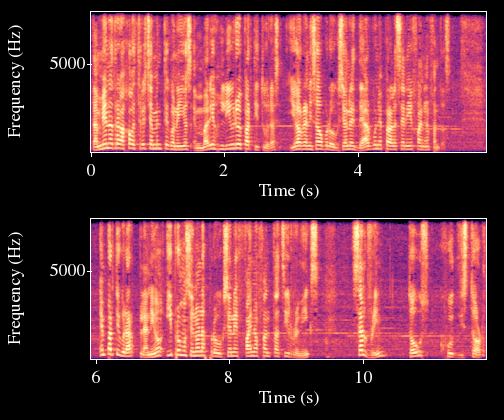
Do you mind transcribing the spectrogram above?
También ha trabajado estrechamente con ellos en varios libros de partituras y ha organizado producciones de álbumes para la serie Final Fantasy. En particular, planeó y promocionó las producciones Final Fantasy Remix, Cell Ring, Those Who Distort,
